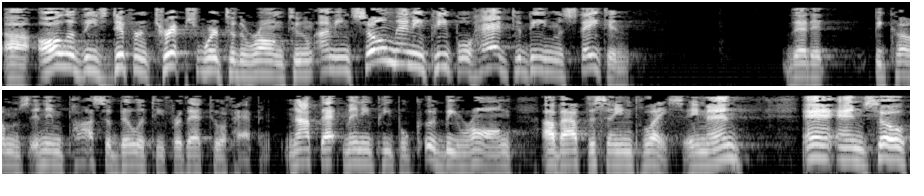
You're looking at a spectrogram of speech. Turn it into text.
Uh, all of these different trips were to the wrong tomb. I mean, so many people had to be mistaken that it becomes an impossibility for that to have happened. Not that many people could be wrong about the same place. Amen? And, and so,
